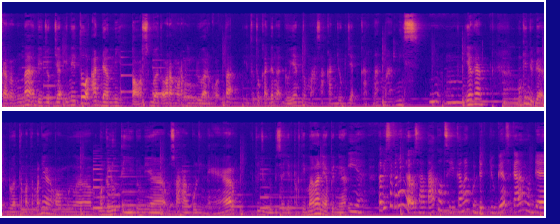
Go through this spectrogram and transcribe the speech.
karena di Jogja ini tuh ada mitos buat orang-orang di luar kota itu tuh kadang nggak doyan tuh masakan Jogja karena manis. Mm-mm. Iya kan? Mungkin juga buat teman-teman yang mau menggeluti dunia usaha kuliner itu juga bisa jadi pertimbangan ya, Pin ya. Iya, tapi sekarang nggak usah takut sih karena gudeg juga sekarang udah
